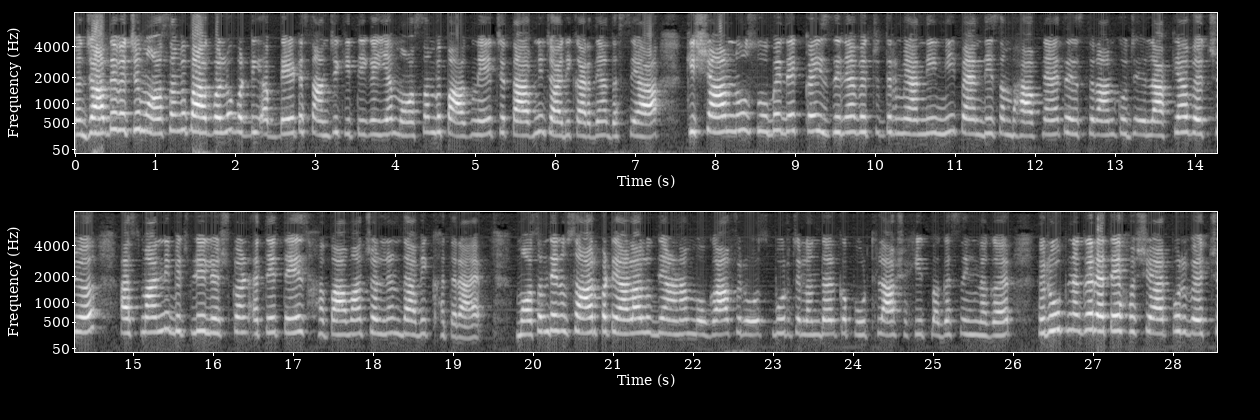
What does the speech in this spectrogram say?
ਪੰਜਾਬ ਦੇ ਵਿੱਚ ਮੌਸਮ ਵਿਭਾਗ ਵੱਲੋਂ ਵੱਡੀ ਅਪਡੇਟ ਸਾਂਝੀ ਕੀਤੀ ਗਈ ਹੈ। ਮੌਸਮ ਵਿਭਾਗ ਨੇ ਚੇਤਾਵਨੀ ਜਾਰੀ ਕਰਦਿਆਂ ਦੱਸਿਆ ਕਿ ਸ਼ਾਮ ਨੂੰ ਸੂਬੇ ਦੇ ਕਈ ਜ਼ਿਲ੍ਹਿਆਂ ਵਿੱਚ ਦਰਮਿਆਨੀ ਮੀਂਹ ਪੈਣ ਦੀ ਸੰਭਾਵਨਾ ਹੈ ਤੇ ਇਸ ਦੌਰਾਨ ਕੁਝ ਇਲਾਕਿਆਂ ਵਿੱਚ ਅਸਮਾਨੀ ਬਿਜਲੀ ਲਿਸ਼ਕਣ ਅਤੇ ਤੇਜ਼ ਹਵਾਵਾਂ ਚੱਲਣ ਦਾ ਵੀ ਖਤਰਾ ਹੈ। ਮੌਸਮ ਦੇ ਅਨੁਸਾਰ ਪਟਿਆਲਾ, ਲੁਧਿਆਣਾ, ਮੋਗਾ, ਫਿਰੋਜ਼ਪੁਰ, ਜਲੰਧਰ, ਕਪੂਰਥਲਾ, ਸ਼ਹੀਦ ਭਗਤ ਸਿੰਘ ਨਗਰ, ਰੂਪਨਗਰ ਅਤੇ ਹੁਸ਼ਿਆਰਪੁਰ ਵਿੱਚ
